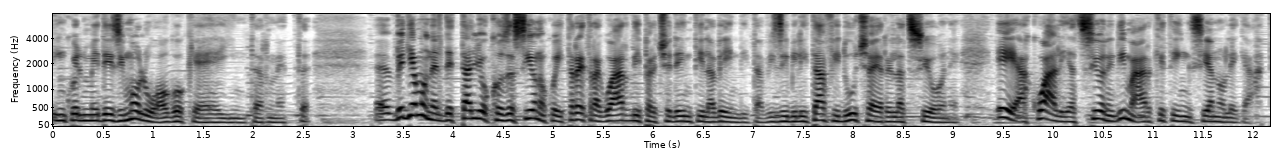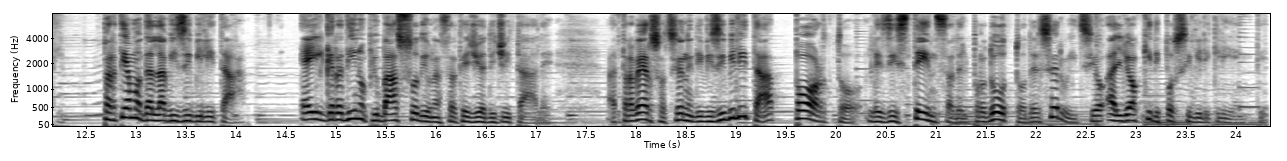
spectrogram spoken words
in quel medesimo luogo che è internet. Eh, vediamo nel dettaglio cosa siano quei tre traguardi precedenti la vendita, visibilità, fiducia e relazione, e a quali azioni di marketing siano legati. Partiamo dalla visibilità. È il gradino più basso di una strategia digitale. Attraverso azioni di visibilità porto l'esistenza del prodotto o del servizio agli occhi di possibili clienti.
